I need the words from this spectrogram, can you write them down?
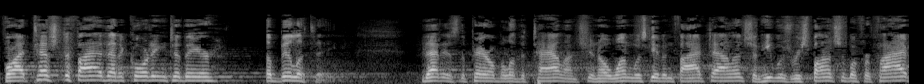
For I testify that according to their ability. That is the parable of the talents. You know, one was given five talents and he was responsible for five.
